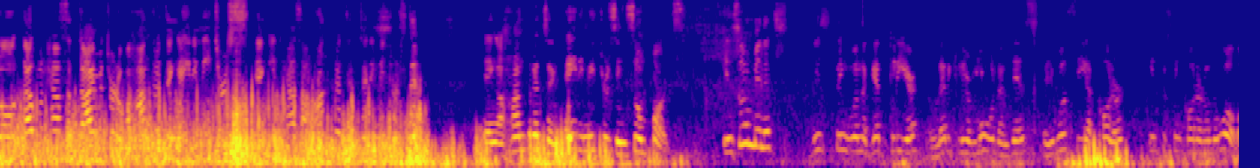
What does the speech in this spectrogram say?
So that one has a diameter of 180 meters and it has 130 meters depth and 180 meters in some parts. In some minutes, this thing will get clear, let it clear more than this, and you will see a color, interesting color on the wall.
